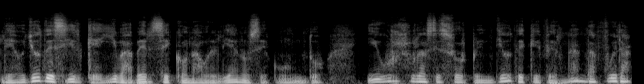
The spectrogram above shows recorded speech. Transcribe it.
le oyó decir que iba a verse con Aureliano II y Úrsula se sorprendió de que Fernanda fuera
